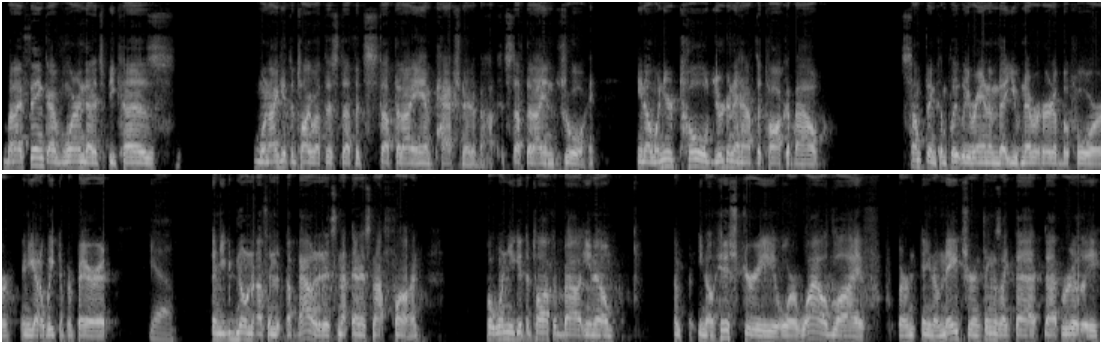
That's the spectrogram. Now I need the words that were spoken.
but I think I've learned that it's because when I get to talk about this stuff, it's stuff that I am passionate about. It's stuff that I enjoy. You know, when you're told you're going to have to talk about something completely random that you've never heard of before and you got a week to prepare it yeah and you know nothing about it it's not and it's not fun but when you get to talk about you know you know history or wildlife or you know nature and things like that that really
